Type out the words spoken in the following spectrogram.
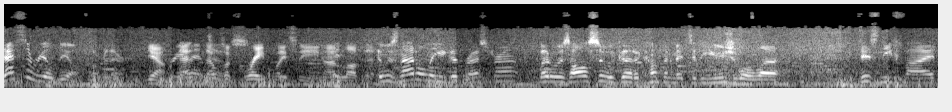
that's the real deal over there. yeah, that, that was a great place to eat. I loved It it. was not only a good restaurant, but it was also a good accompaniment to the usual uh, Disney-fied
